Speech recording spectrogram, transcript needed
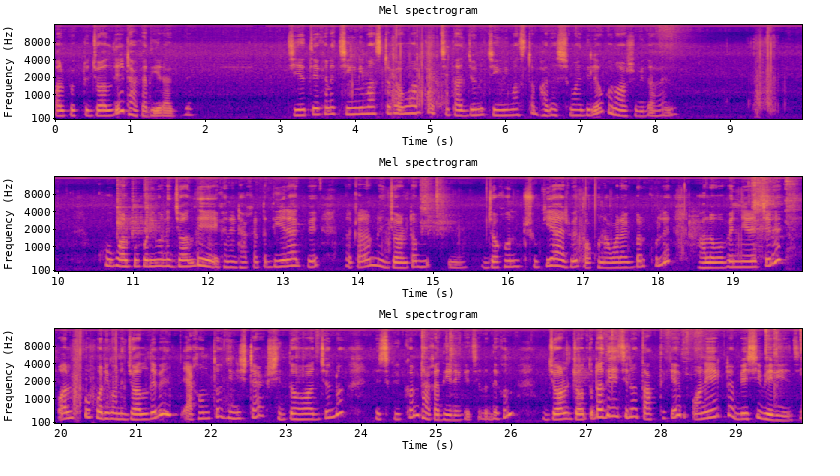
অল্প একটু জল দিয়ে ঢাকা দিয়ে রাখবে। যেহেতু এখানে চিংড়ি মাছটা ব্যবহার করছি, তার জন্য চিংড়ি মাছটা ভাজার সময় দিলেও কোনো অসুবিধা হয় না। খুব অল্প পরিমাণে জল দিয়ে এখানে ঢাকাটা দিয়ে রাখবে। তার কারণ জলটা যখন শুকিয়ে আসবে তখন আবার একবার খুলে ভালোভাবে নেড়ে চেড়ে অল্প পরিমাণে জল দেবে। এখন তো জিনিসটা সিদ্ধ হওয়ার জন্য কিছুক্ষণ ঢাকা দিয়ে রেখেছিল। দেখুন, জল যতটা দিয়েছিল তার থেকে অনেকটা বেশি বেরিয়েছে।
